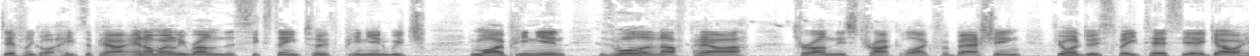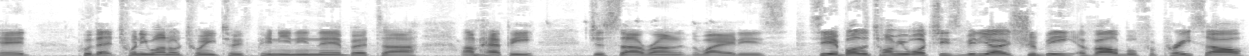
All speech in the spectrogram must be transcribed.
Definitely got heaps of power. And I'm only running the 16 tooth pinion, which in my opinion is more than enough power to run this truck like for bashing. If you want to do speed tests, yeah, go ahead. Put that 21 or 20 tooth pinion in there, but uh, I'm happy just uh, running it the way it is. So yeah, by the time you watch this video, it should be available for pre-sale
